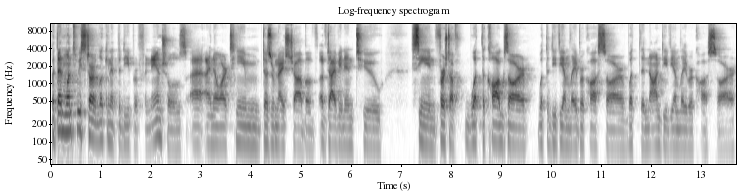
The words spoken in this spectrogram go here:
but then once we start looking at the deeper financials, I, I know our team does a nice job of of diving into seeing first off what the cogs are, what the DVM labor costs are, what the non DVM labor costs are,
